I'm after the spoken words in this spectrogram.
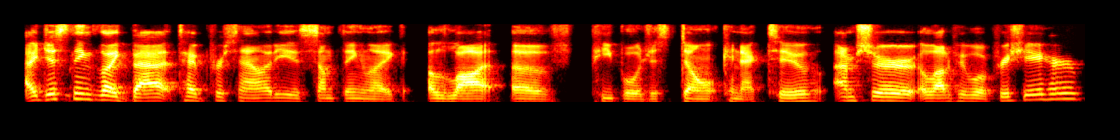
I just think like that type of personality is something like a lot of people just don't connect to. I'm sure a lot of people appreciate her.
